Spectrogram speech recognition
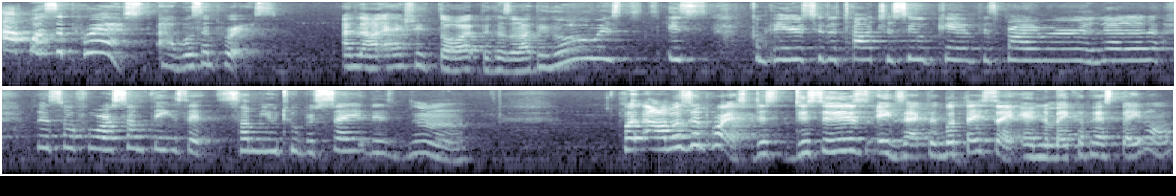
I was impressed. I was impressed. And I actually thought because a lot of people, oh, it's it's compares to the Tatcha Silk Canvas Primer and da, da, da, and so forth. Some things that some YouTubers say, this, hmm. But I was impressed. This this is exactly what they say, and the makeup has stayed on.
